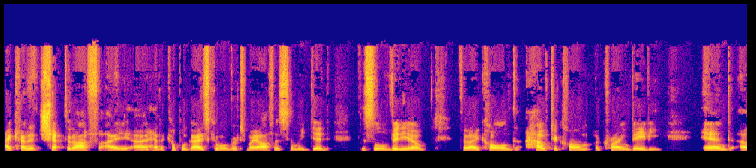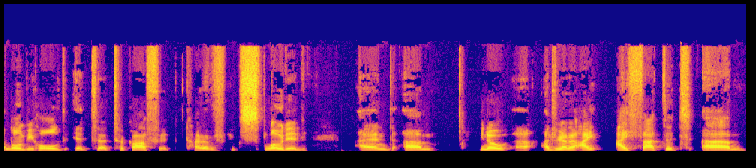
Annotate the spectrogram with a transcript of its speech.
I kind of checked it off. I uh, had a couple guys come over to my office and we did this little video that I called How to Calm a Crying Baby. And uh, lo and behold, it uh, took off. It kind of exploded. And, um, you know, uh, Adriana, I, I thought that um,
